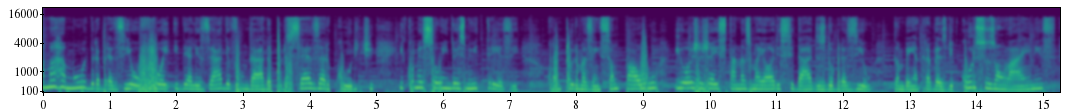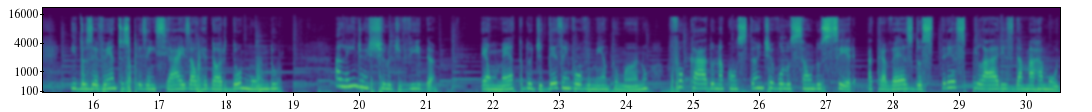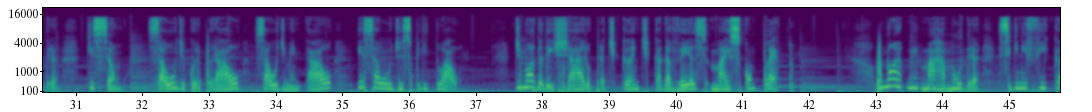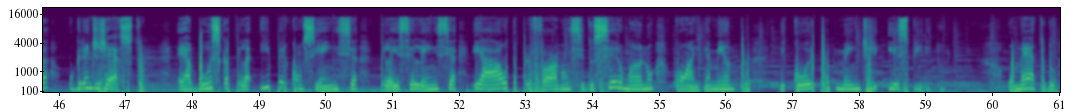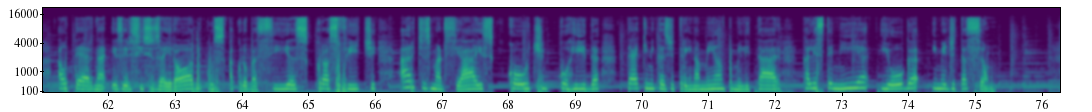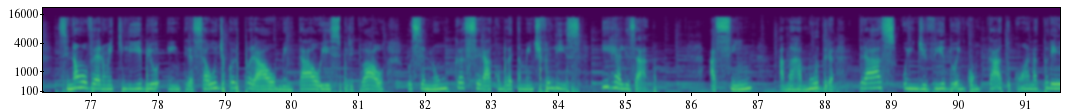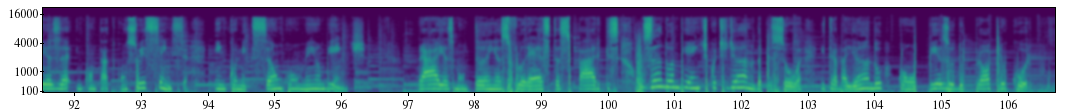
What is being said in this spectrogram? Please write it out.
A Mahamudra Brasil foi idealizada e fundada por César Curti e começou em 2013, com turmas em São Paulo e hoje já está nas maiores cidades do Brasil, também através de cursos online e dos eventos presenciais ao redor do mundo. Além de um estilo de vida, é um método de desenvolvimento humano focado na constante evolução do ser através dos três pilares da Mahamudra, que são saúde corporal, saúde mental e saúde espiritual, de modo a deixar o praticante cada vez mais completo. O nome Mahamudra significa o grande gesto. É a busca pela hiperconsciência, pela excelência e a alta performance do ser humano com alinhamento de corpo, mente e espírito. O método alterna exercícios aeróbicos, acrobacias, crossfit, artes marciais, coaching, corrida, técnicas de treinamento militar, calistenia, yoga e meditação. Se não houver um equilíbrio entre a saúde corporal, mental e espiritual, você nunca será completamente feliz e realizado. Assim, a Mahamudra traz o indivíduo em contato com a natureza, em contato com sua essência, em conexão com o meio ambiente praias, montanhas, florestas, parques, usando o ambiente cotidiano da pessoa e trabalhando com o peso do próprio corpo.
